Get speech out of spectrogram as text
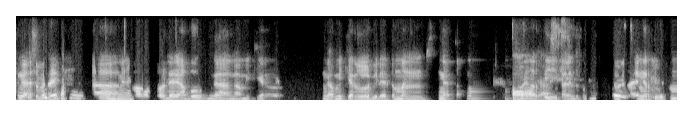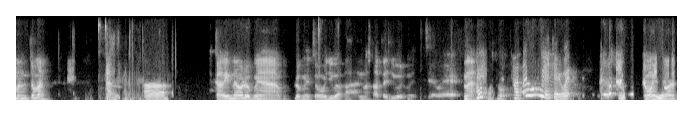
Enggak sebenarnya uh, kalau, kalau dari aku nggak nggak mikir nggak mikir lebih dari teman nggak oh, ngerti ya. kalian tuh teman saya ngerti teman cuman kan uh, Kalina udah punya udah punya cowok juga kan Mas Kata juga punya cewek. Nah eh, Kata emang punya cewek? Emang, emang iya mas?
